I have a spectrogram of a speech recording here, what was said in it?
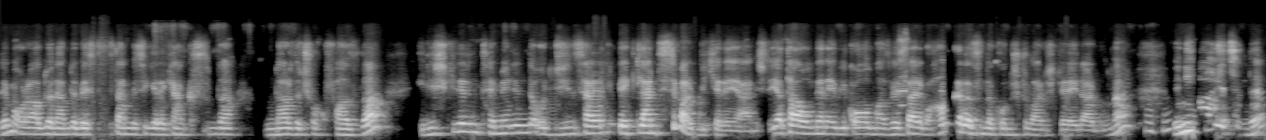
değil mi oral dönemde beslenmesi gereken kısımda bunlar da çok fazla ilişkilerin temelinde o cinsellik beklentisi var bir kere yani işte yatağı olmayan evlilik olmaz vesaire bu halk arasında konuşulan şeyler bunlar. Hı hı. Ve nihayetinde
